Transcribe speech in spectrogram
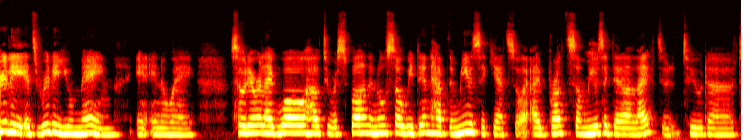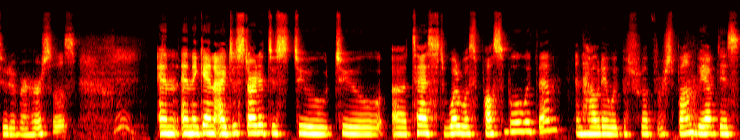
really it's really humane in, in a way. So they were like whoa how to respond. And also we didn't have the music yet so i brought some music that i liked to to the to the rehearsals and and again i just started to to to uh, test what was possible with them and how they would respond. We have this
